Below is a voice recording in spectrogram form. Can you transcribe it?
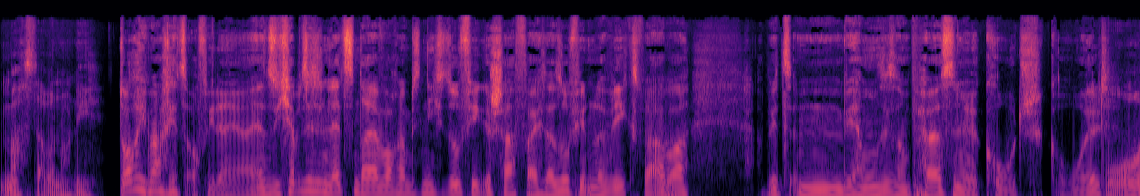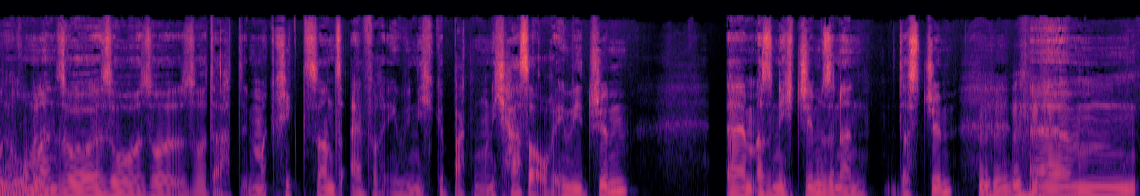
machst aber noch nie. Doch, ich mache jetzt auch wieder, ja. Also ich habe jetzt in den letzten drei Wochen nicht so viel geschafft, weil ich da so viel unterwegs war, aber hab jetzt, wir haben uns jetzt so einen Personal Coach geholt, Oh, wo man so, so, so, so dachte, man kriegt sonst einfach irgendwie nicht gebacken. Und ich hasse auch irgendwie Gym. Ähm, also nicht Gym, sondern das Gym. Mhm. ähm,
